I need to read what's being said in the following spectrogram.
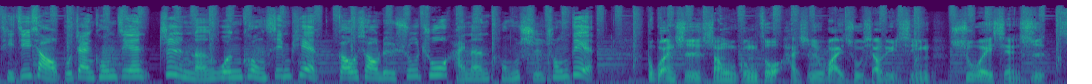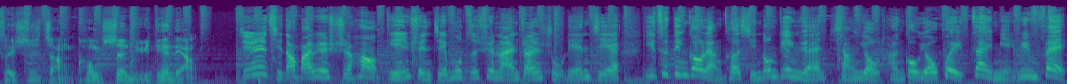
体积小不占空间，智能温控芯片，高效率输出，还能同时充电。不管是商务工作还是外出小旅行，数位显示随时掌控剩余电量。即日起到八月十号，点选节目资讯栏专属连结，一次订购两颗行动电源，享有团购优惠，再免运费。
